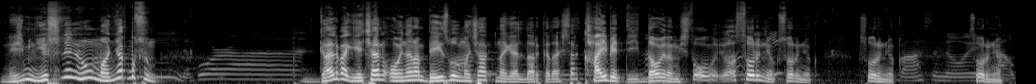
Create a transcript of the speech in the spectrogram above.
Necmi niye sinirleniyorsun oğlum manyak mısın? Galiba geçen oynanan beyzbol maçı aklına geldi arkadaşlar. Kaybetti iddia oynamıştı. O, sorun yok sorun yok. Sorun yok. Sorun yok.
